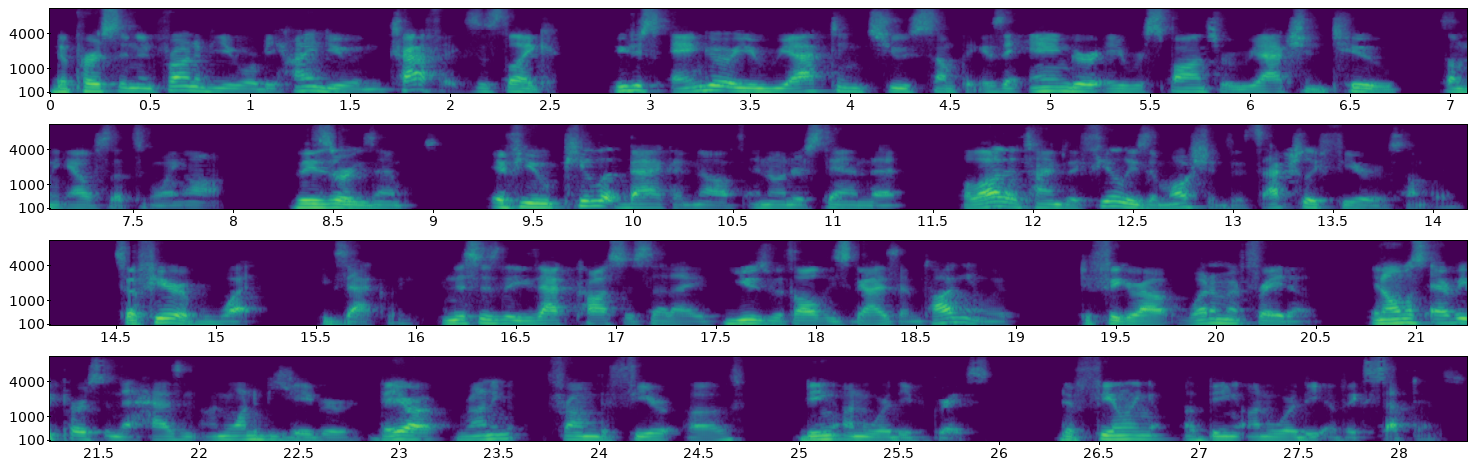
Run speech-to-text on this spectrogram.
the person in front of you or behind you in traffic, it's like you just anger or you're reacting to something. Is the anger a response or reaction to something else that's going on? These are examples. If you peel it back enough and understand that a lot of the times I feel these emotions, it's actually fear of something. So fear of what exactly? And this is the exact process that I use with all these guys I'm talking with to figure out what I'm afraid of. And almost every person that has an unwanted behavior, they are running from the fear of being unworthy of grace, the feeling of being unworthy of acceptance.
